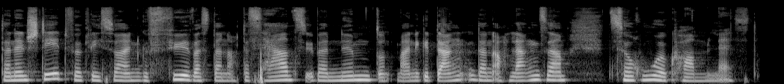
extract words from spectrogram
dann entsteht wirklich so ein Gefühl, was dann auch das Herz übernimmt und meine Gedanken dann auch langsam zur Ruhe kommen lässt.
